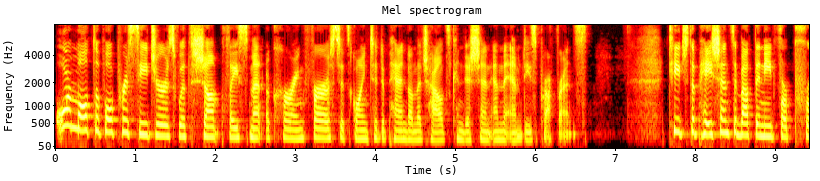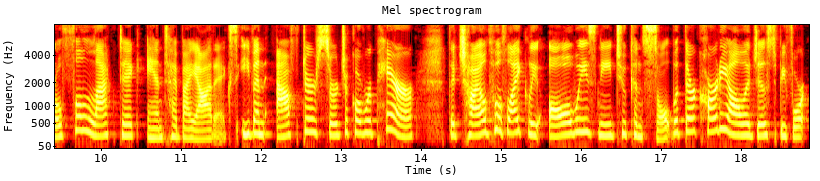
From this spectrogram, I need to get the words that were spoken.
or multiple procedures with shunt placement occurring first. It's going to depend on the child's condition and the MD's preference. Teach the patients about the need for prophylactic antibiotics. Even after surgical repair, the child will likely always need to consult with their cardiologist before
